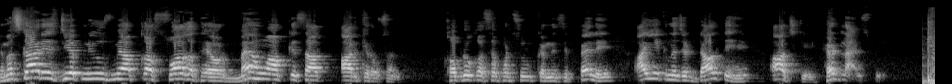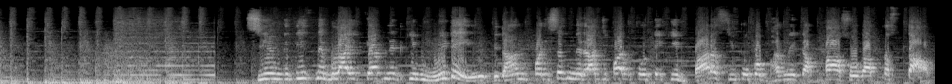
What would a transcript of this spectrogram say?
नमस्कार, एसडीएफ न्यूज़ में आपका स्वागत है और मैं हूँ आपके साथ आर के रोशन। खबरों का सफ़र शुरू करने से पहले आइए एक नज़र डालते हैं आज के हेडलाइंस पे। सीएम नीतीश ने बुलाई कैबिनेट की मीटिंग। विधान परिषद में राज्यपाल कोटे की 12 सीटों को भरने का पास होगा प्रस्ताव।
